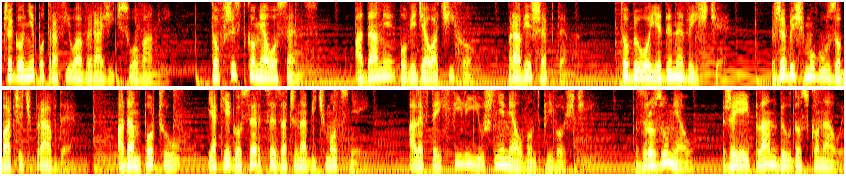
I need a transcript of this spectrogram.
czego nie potrafiła wyrazić słowami. To wszystko miało sens. Adamie powiedziała cicho, prawie szeptem. To było jedyne wyjście. Żebyś mógł zobaczyć prawdę. Adam poczuł, jak jego serce zaczyna bić mocniej, ale w tej chwili już nie miał wątpliwości. Zrozumiał, że jej plan był doskonały.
